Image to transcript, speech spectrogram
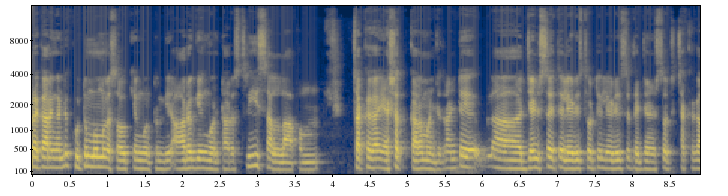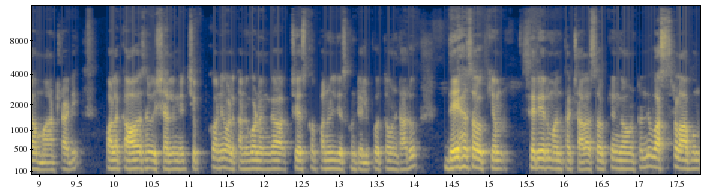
ప్రకారంగా అంటే కుటుంబంలో సౌఖ్యంగా ఉంటుంది ఆరోగ్యంగా ఉంటారు స్త్రీ సల్లాపం చక్కగా యశత్కరం అని అంటే జెంట్స్ అయితే లేడీస్ తోటి లేడీస్ అయితే జెంట్స్ తోటి చక్కగా మాట్లాడి వాళ్ళకి కావాల్సిన విషయాలని చెప్పుకొని వాళ్ళకి అనుగుణంగా చేసుకొని పనులు చేసుకుంటూ వెళ్ళిపోతూ ఉంటారు. దేహ సౌఖ్యం శరీరం అంతా చాలా సౌఖ్యంగా ఉంటుంది. వస్త్రలాభం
